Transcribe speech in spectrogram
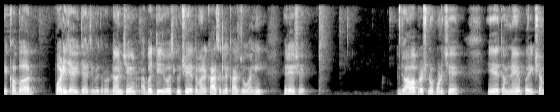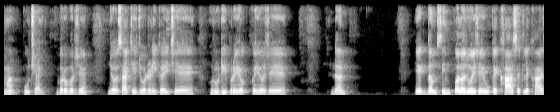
એ ખબર પડી જાય, વિદ્યાર્થી મિત્રો. ડન છે? આ બધી જ વસ્તુ છે તમારે ખાસ એટલે ખાસ જોવાની રહેશે. જો આવા પ્રશ્નો પણ છે એ તમને પરીક્ષામાં પૂછાય. બરોબર છે? જો સાચી જોડણી કઈ છે? રૂઢિપ્રયોગ કયો છે? ડન? એકદમ સિમ્પલ જ હોય છે. એવું કંઈ ખાસ એટલે ખાસ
